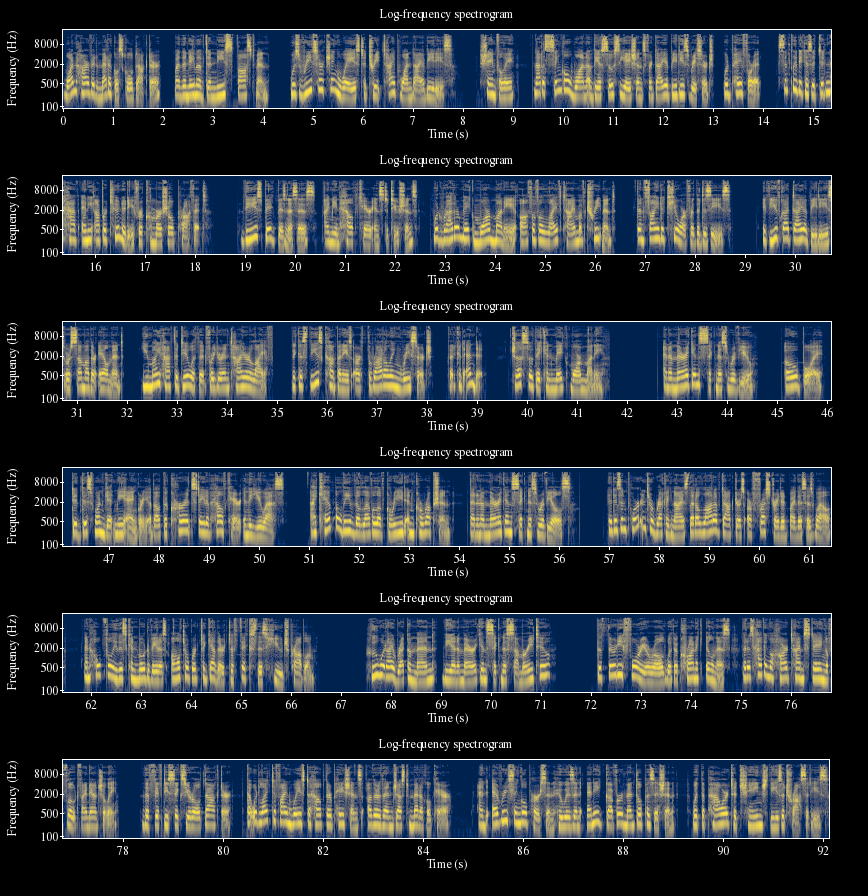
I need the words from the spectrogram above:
One Harvard Medical School doctor, by the name of Denise Faustman, was researching ways to treat type 1 diabetes. Shamefully, not a single one of the associations for diabetes research would pay for it, simply because it didn't have any opportunity for commercial profit. These big businesses, I mean healthcare institutions, would rather make more money off of a lifetime of treatment than find a cure for the disease. If you've got diabetes or some other ailment, you might have to deal with it for your entire life because these companies are throttling research that could end it, just so they can make more money. An American Sickness Review. Oh boy, did this one get me angry about the current state of healthcare in the U.S. I can't believe the level of greed and corruption that an American sickness reveals. It is important to recognize that a lot of doctors are frustrated by this as well, and hopefully this can motivate us all to work together to fix this huge problem. Who would I recommend the An American Sickness Summary to? The 34 year old with a chronic illness that is having a hard time staying afloat financially. The 56 year old doctor that would like to find ways to help their patients other than just medical care. And every single person who is in any governmental position with the power to change these atrocities.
